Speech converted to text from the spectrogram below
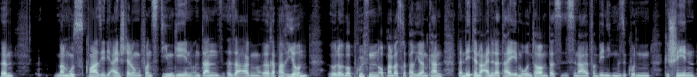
Ähm, man muss quasi die Einstellungen von Steam gehen und dann äh, sagen, äh, reparieren oder überprüfen, ob man was reparieren kann, dann lädt er nur eine Datei eben runter. Das ist innerhalb von wenigen Sekunden geschehen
